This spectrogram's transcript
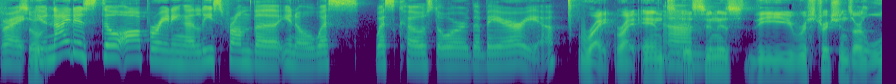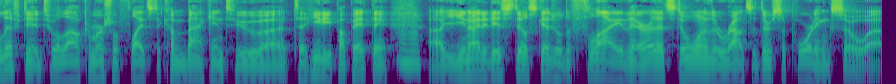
Right. So United is still operating at least from the, you know, west west coast or the Bay Area. right, right. And Um, as soon as the restrictions are lifted to allow commercial flights to come back into uh, Tahiti, Papeete, Mm-hmm. uh, United is still scheduled to fly there. That's still one of the routes that they're supporting. So uh,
